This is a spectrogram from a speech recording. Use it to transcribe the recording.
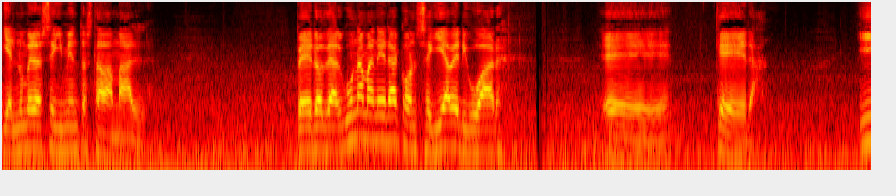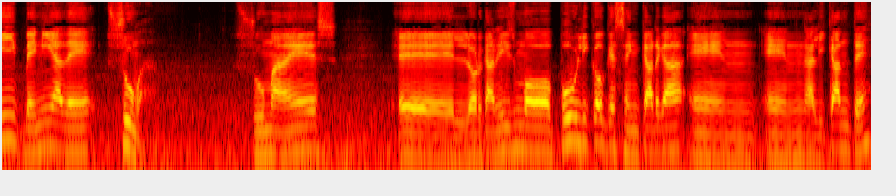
y el número de seguimiento estaba mal. Pero de alguna manera conseguí averiguar eh, qué era. Y venía de Suma. Suma es el organismo público que se encarga en, Alicante,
